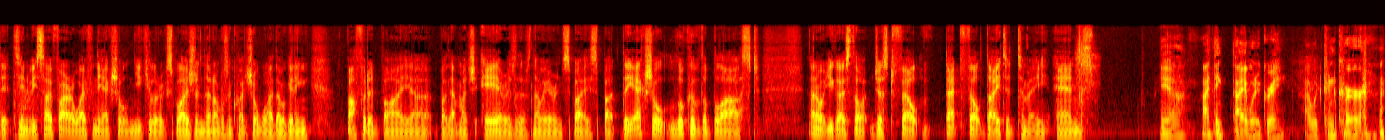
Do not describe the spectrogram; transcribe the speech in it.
it seemed to be so far away from the actual nuclear explosion that I wasn't quite sure why they were getting buffeted by uh, by that much air, as there's no air in space. But the actual look of the blast, I don't know what you guys thought, just felt that felt dated to me. And yeah, I think I would agree. I would concur.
